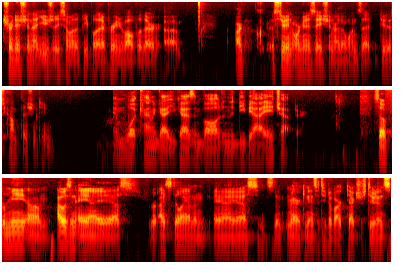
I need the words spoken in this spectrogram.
tradition that usually some of the people that are pretty involved with our um, our student organization are the ones that do this competition team. And what kind of got you guys involved in the DBIA chapter? So for me, um, I was an AIAS I still am in AIS. It's the American Institute of Architecture students.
